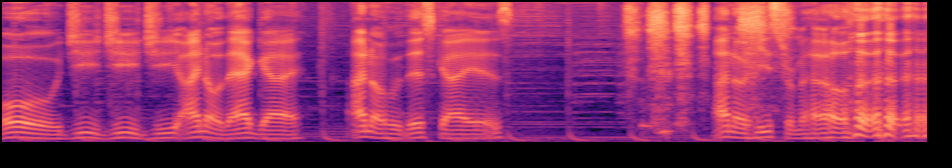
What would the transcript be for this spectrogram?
Oh, GGG. I know that guy. I know who this guy is. I know he's from hell. yeah,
